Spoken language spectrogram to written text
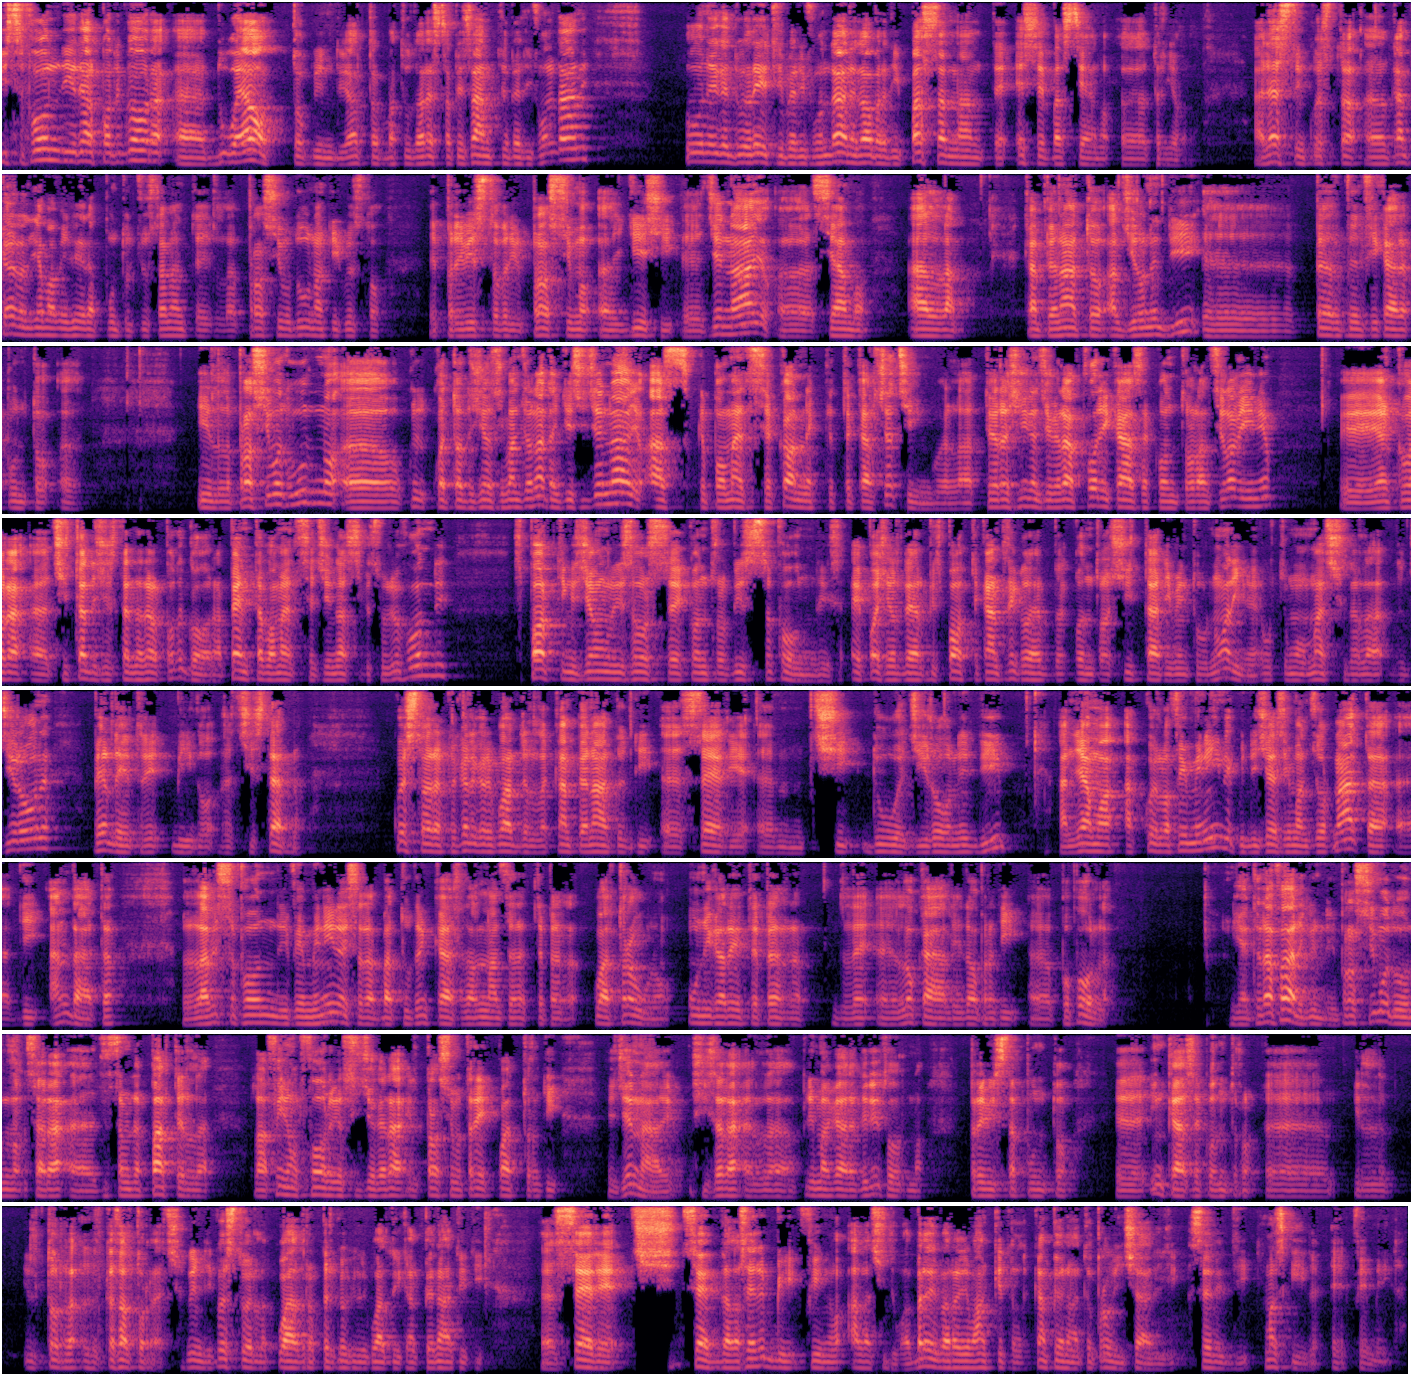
Visfondi Real Podgora eh, 2 a 8, quindi altra battuta resta pesante per i fondani. Uniche due reti per i fondani, l'opera di Passannante e Sebastiano eh, Triolo. Adesso in questo uh, campionato andiamo a vedere appunto giustamente il prossimo turno, anche questo è previsto per il prossimo uh, 10 eh, gennaio. Uh, siamo al campionato al girone D eh, per verificare appunto il prossimo turno, eh, 14 giornata, 10 gennaio, Ask, Pomezia, Connect, Calcio a 5, la Terracina giocherà fuori casa contro l'Anzio Lavinio, e ancora eh, Città di Cisterna Real Podgora, Penta Pomezia Ginnastica Studio Fondi, Sporting Giovani Risorse contro Vis Fondi. E poi c'è il derby Sport Country Club contro Città di Venturno Marine, ultimo match della, del girone, Verletri Vigo del Cisterna. Questo era per quello che riguarda il campionato di eh, serie ehm, C2 girone D. Andiamo a, a quello femminile, quindicesima giornata eh, di andata. La Vista Fondi femminile sarà battuta in casa dal Nazareth per 4-1, unica rete per le eh, locali ad opera di eh, Popolla. Niente da fare, quindi il prossimo turno sarà eh, giustamente a parte la, la Final Four che si giocherà il prossimo 3 e 4 di gennaio, ci sarà la prima gara di ritorno prevista appunto eh, in casa contro eh, il, il, Torra, il, Casal Torreccia. Quindi questo è il quadro per quello che riguarda i campionati di eh, serie C, dalla Serie B fino alla C2. A breve parleremo anche del campionato provinciale di Serie D maschile e femminile.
